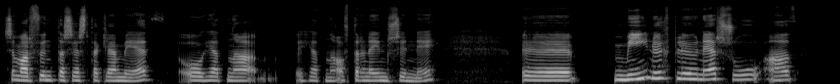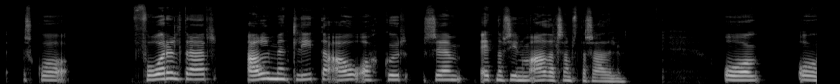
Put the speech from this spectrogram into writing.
sem var funda sérstaklega með og hérna, hérna oftar en einu sinni uh, Mín upplifun er svo að sko fóreldrar almennt líta á okkur sem einn af sínum aðalsamstagsæðilum og, og,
